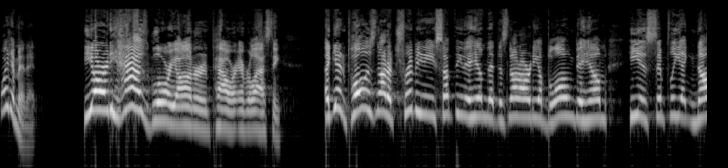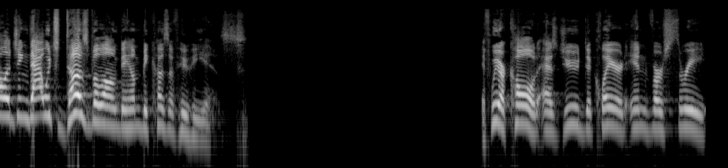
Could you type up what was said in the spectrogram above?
Wait a minute. He already has glory, honor, and power everlasting. Again, Paul is not attributing something to him that does not already belong to him. He is simply acknowledging that which does belong to him because of who he is. If we are called, as Jude declared in verse 3,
